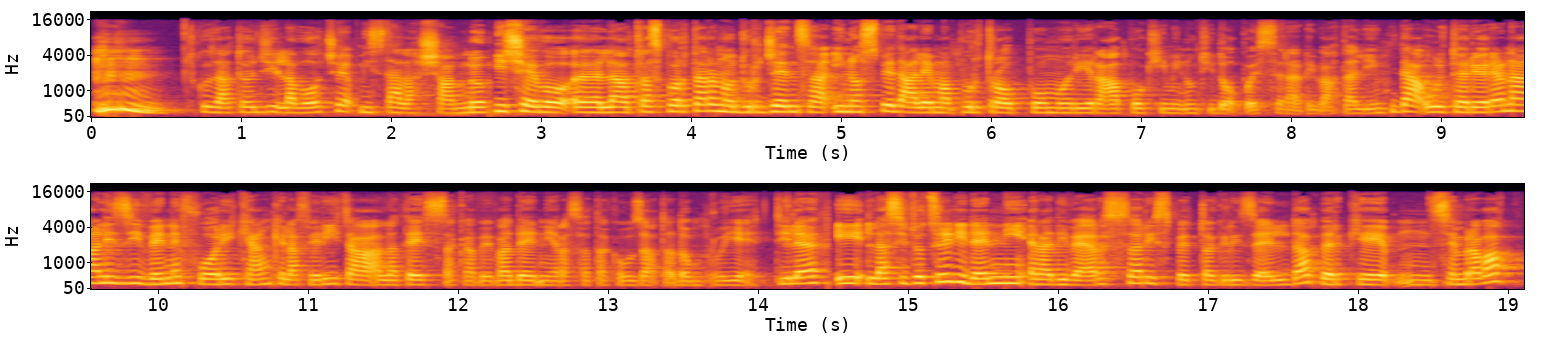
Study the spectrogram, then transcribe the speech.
Scusate, oggi la voce mi sta lasciando. Dicevo, eh, la trasportarono d'urgenza in ospedale ma purtroppo morirà pochi minuti dopo essere arrivata lì. Da ulteriori analisi venne fuori che anche la ferita alla testa che aveva Danny era stata causata da un proiettile e la situazione di Danny era diversa rispetto a Griselda perché mh, sembrava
